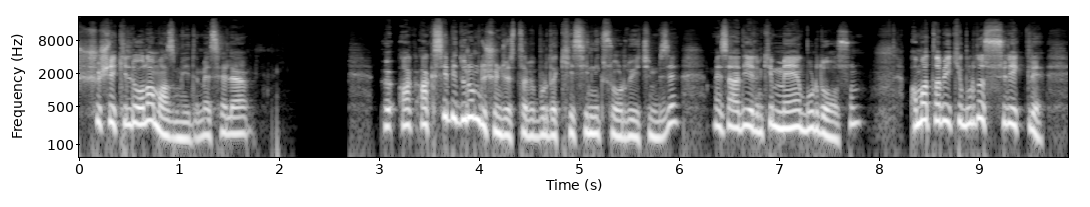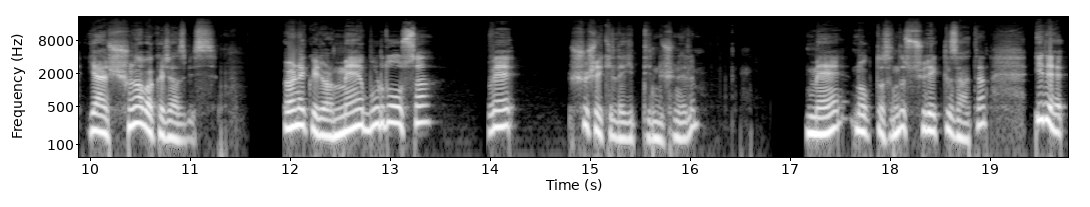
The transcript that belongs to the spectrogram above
şu şekilde olamaz mıydı? Mesela aksi bir durum düşüneceğiz tabii burada kesinlik sorduğu için bize. Mesela diyelim ki M burada olsun. Ama tabii ki burada sürekli. Yani şuna bakacağız biz. Örnek veriyorum. M burada olsa ve şu şekilde gittiğini düşünelim. M noktasında sürekli zaten. İle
